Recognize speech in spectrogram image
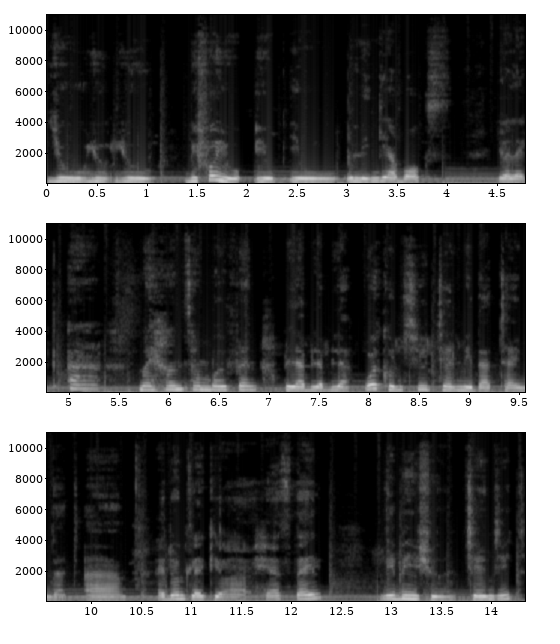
you you you before you you, you uliingia box you're like ah my handsome boyfriend blah blah blah. Why couldn't you tell me that time that uh, i don't like your hairstyle? Maybe you should change it.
